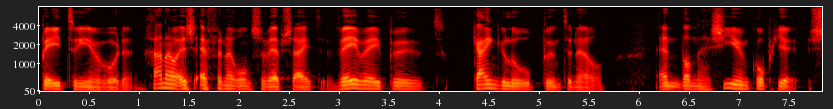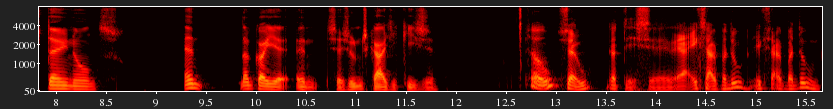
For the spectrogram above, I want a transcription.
Patreon worden? Ga nou eens even naar onze website www.keingeloel.nl En dan zie je een kopje steun ons. En dan kan je een seizoenskaartje kiezen. Zo, Zo, dat is... eh, ja, ik zou het maar doen. Ik zou het maar doen.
